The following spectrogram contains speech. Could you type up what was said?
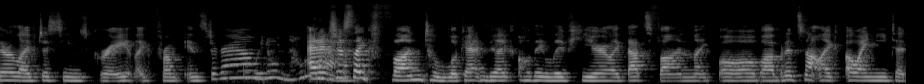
their life just seems great like from instagram. We don't know. and it's just like fun to look at and be like oh they live here like that's fun like blah blah blah but it's not like oh i need to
